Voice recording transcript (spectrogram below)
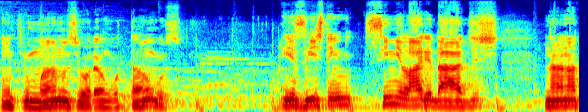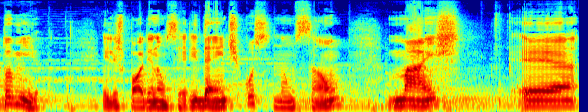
entre humanos e orangotangos, existem similaridades na anatomia. Eles podem não ser idênticos, não são, mas é,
